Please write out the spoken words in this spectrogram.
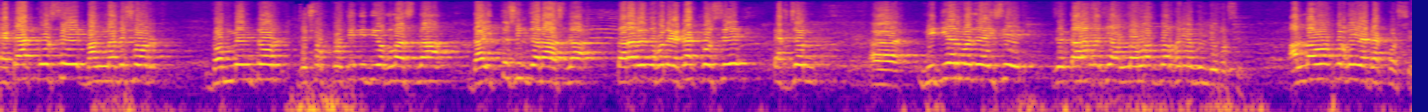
অ্যাটাক করছে, বাংলাদেশের গভর্নমেন্টর যেসব প্রতিনিধি ওগুলো আসলা, দায়িত্বশীল যারা আসলা তারা যখন অ্যাটাক করছে, একজন মিডিয়ার মাঝে আইছে যে তারা নাকি আল্লাহ আকবর হইয়া বললে করছে আল্লাহ আকবর হয়ে অ্যাটাক করছে।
